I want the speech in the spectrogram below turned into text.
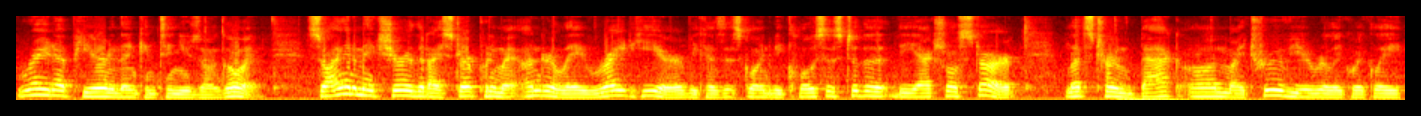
right up here and then continues on going. So I'm going to make sure that I start putting my underlay right here because it's going to be closest to the, the actual start. Let's turn back on my true view really quickly,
